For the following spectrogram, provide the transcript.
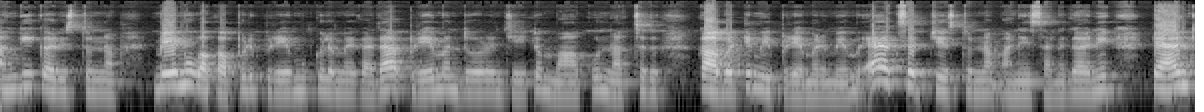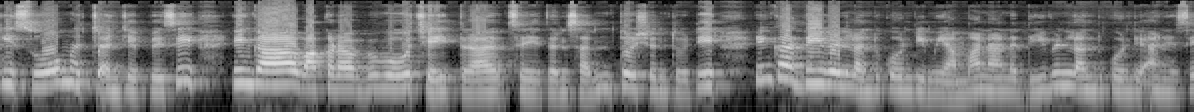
అంగీకరిస్తున్నాం. మేము ఒకప్పుడు ప్రేమికులమే కదా ప్రేమను దూరం చేయటం మాకు నచ్చదు. కాబట్టి మీ ప్రేమను మేము యాక్సెప్ట్ చేస్తున్నాం అనేసి అనగానే థ్యాంక్ యూ సో మచ్ అని చెప్పేసి ఇంకా అక్కడ ఓ చైత్ర చైతన్ సంతోషంతో ఇంకా దీవెనలు అందుకోండి మీ అమ్మ నాన్న దీవెనలు అందుకోండి అనేసి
